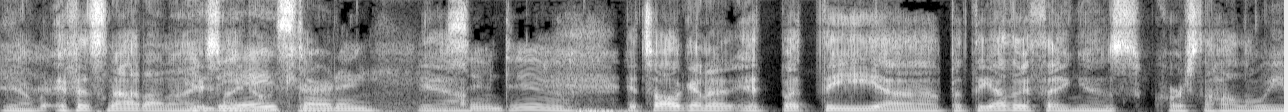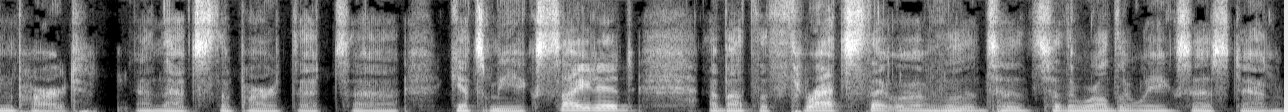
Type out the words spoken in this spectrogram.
You know, if it's not on ice, I don't care. NBA starting Yeah. soon too. It's all gonna. It, but the uh, but the other thing is, of course, the Halloween part, and that's the part that uh, gets me excited about the threats that to, to the world that we exist in,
